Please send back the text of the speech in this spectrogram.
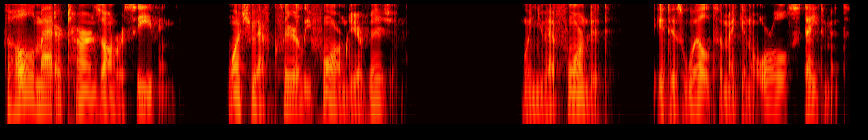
The whole matter turns on receiving, once you have clearly formed your vision. When you have formed it, it is well to make an oral statement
